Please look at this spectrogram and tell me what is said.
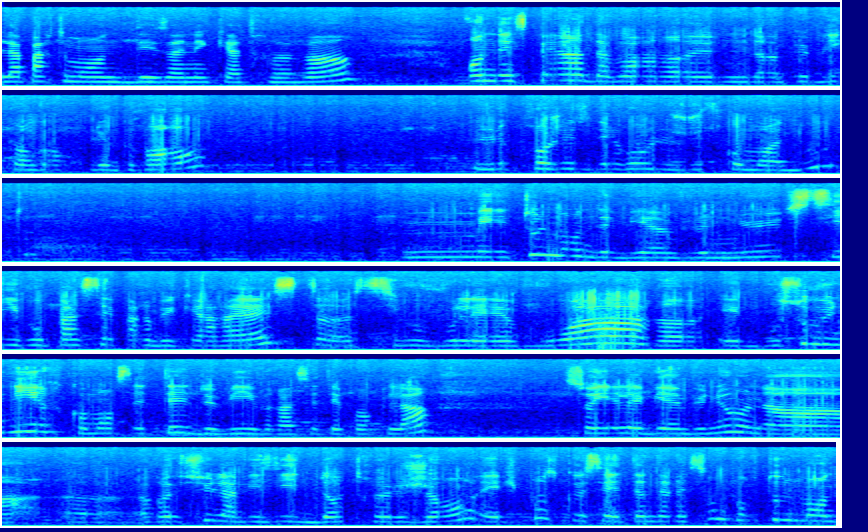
l'appartement des années 80. On espère d'avoir un, public encore plus grand. Le projet se déroule jusqu'au mois d'août. Mais tout le monde est bienvenu. Si vous passez par Bucarest, si vous voulez voir et vous souvenir comment c'était de vivre à cette époque-là, soyez les bienvenus. On a euh, reçu la visite d'autres gens et je pense que c'est intéressant pour tout le monde.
